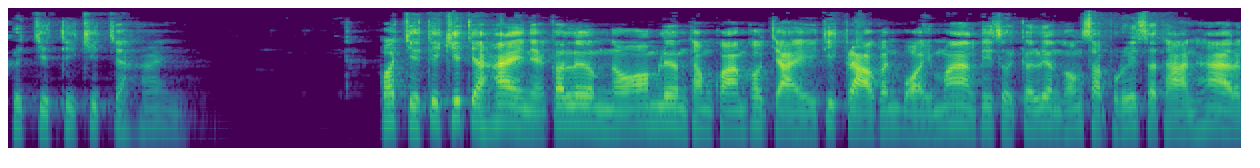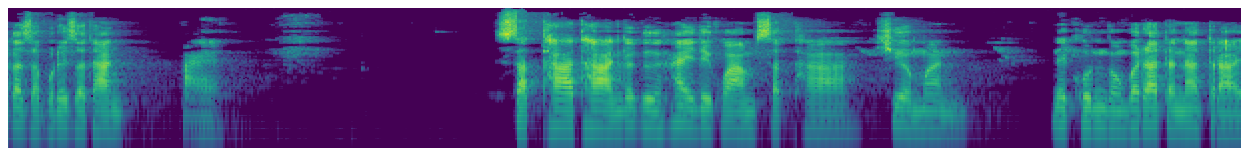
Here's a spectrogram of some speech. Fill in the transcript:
คือจิตที่คิดจะให้พอจิตที่คิดจะให้เนี่ยก็เริ่มน้อมเริ่มทำความเข้าใจที่กล่าวกันบ่อยมากที่สุดก็เรื่องของสัพพุริสทานห้าแล้วก็สัพพุริสทานแปดศรัทธาทานก็คือให้ด้วยความศรัทธาเชื่อมั่น ในคุณของพระรัตนตรัย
